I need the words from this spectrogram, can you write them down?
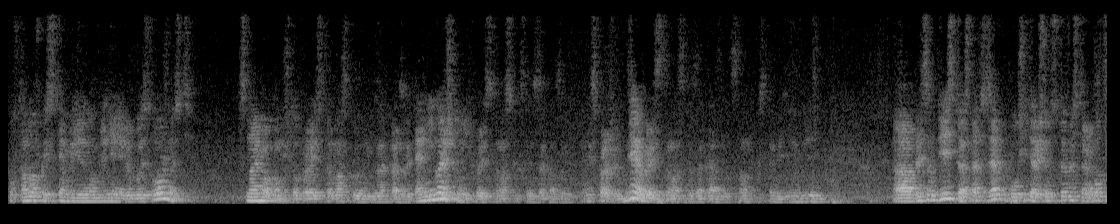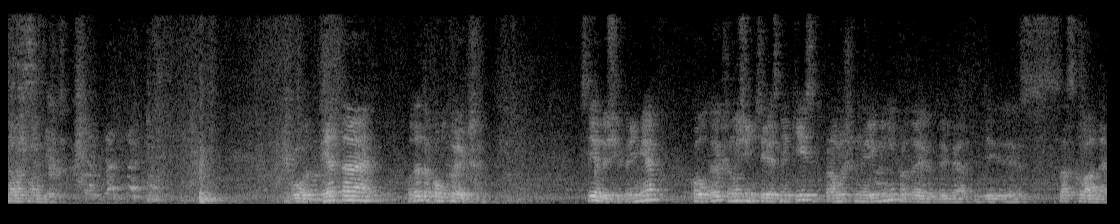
установка системы видеонаблюдения любой сложности, с намеком, что правительство Москвы у них заказывает. Они не говорят, что у них правительство Москвы, кстати, заказывает. Они спрашивают, где правительство Москвы заказывает установку системы видеонаблюдения. А, Прицел действия, оставьте заявку, получите расчет стоимости работы на вашем объекте. Вот, это, вот это call to action. Следующий пример. Call to action, очень интересный кейс. Это промышленные ремни продают ребята со склада.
